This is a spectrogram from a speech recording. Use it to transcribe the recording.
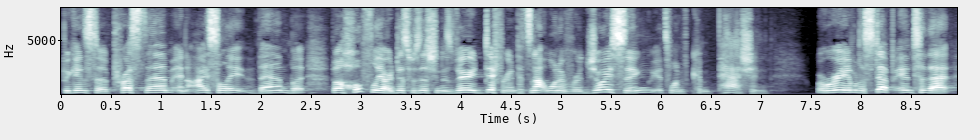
begins to oppress them and isolate them, but, but hopefully our disposition is very different. It's not one of rejoicing, it's one of compassion, where we're able to step into that,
